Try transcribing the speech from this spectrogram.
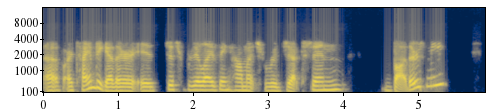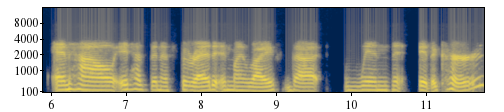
of our time together, is just realizing how much rejection bothers me and how it has been a thread in my life that when it occurs,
